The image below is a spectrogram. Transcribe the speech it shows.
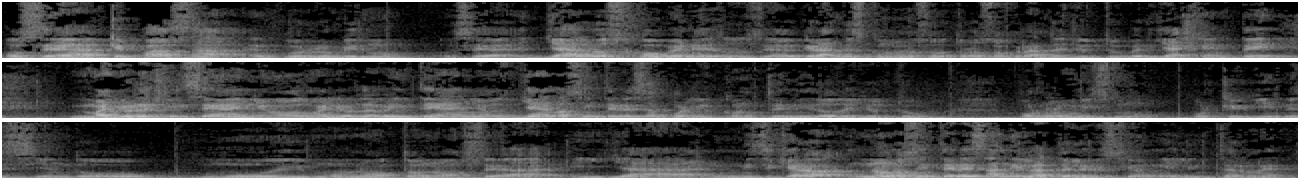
O sea, ¿qué pasa? Eh, Por lo mismo. O sea, ya los jóvenes, o sea, grandes como nosotros o grandes youtubers, ya gente mayor de 15 años, mayor de 20 años, ya nos interesa por el contenido de YouTube por lo mismo, porque viene siendo muy monótono, o sea, y ya ni siquiera, no nos interesa ni la televisión ni el internet.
